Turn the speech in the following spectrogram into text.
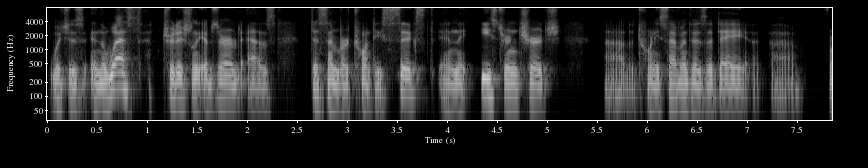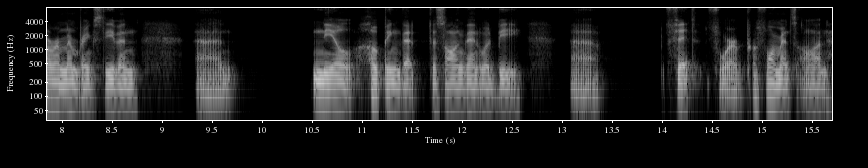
which is in the West traditionally observed as December 26th. In the Eastern Church, uh, the 27th is a day uh, for remembering Stephen. Neale hoping that the song then would be uh, fit for performance on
